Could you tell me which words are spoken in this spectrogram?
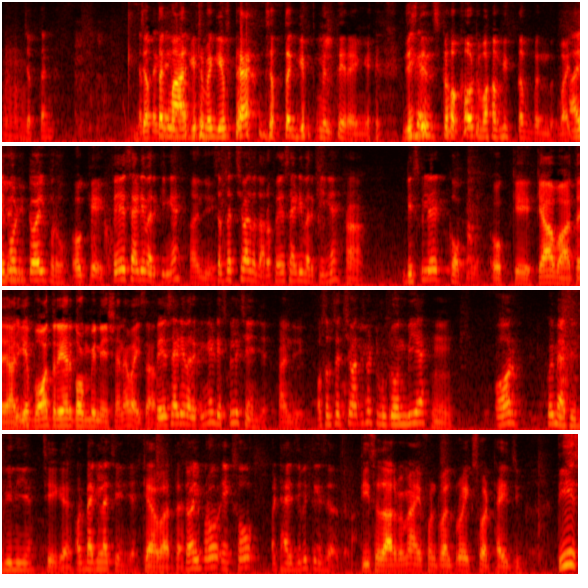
हम्म। जब तक जब तक मार्केट में गिफ्ट है जब तक गिफ्ट मिलते रहेंगे। जिस दिन स्टॉक आउट वहाँ भी तब बंद। IPhone 12 pro okay face ID working है। हाँ जी। सबसे अच्छी बात बता रहा हूँ फेस आईडी वर्किंग है। हाँ। डिस्प्ले कॉपी है। ओके क्या बात है यार ये बहुत रेयर कॉम्बिनेशन है भाई साहब। फेस आईडी वर्किंग है डिस्प्ले चेंज है। हाँ जी। और सबसे अच्छी बात इसमें टू टोन भी है। हम्म। और कोई मैसेज भी नहीं है। ठीक है। और बैकला चेंज है। क्या बात है। ट्वेल्व प्रो एक सौ अट्ठाईस जीबी तीस हज़ार रुपए का। तीस हज़ार में आईफोन ट्वेल्व प्रो एक सौ अट्ठाईस जीबी तीस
